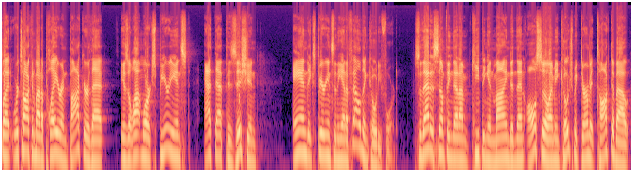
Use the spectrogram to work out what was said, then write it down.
But we're talking about a player in Boettger that is a lot more experienced at that position and experience in the NFL than Cody Ford. So that is something that I'm keeping in mind. And then also, I mean, Coach McDermott talked about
